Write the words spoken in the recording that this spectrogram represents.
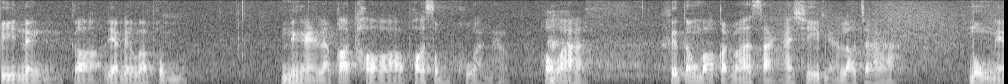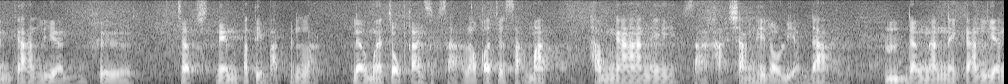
ปีหนึ่งก็เรียกได้ว่าผมเหนื่อยแล้วก็ท้อพอสมควรครับ เพราะว่าคือต้องบอกก่อนว่าสายอาชีพเนี่ยเราจะมุ่งเน้นการเรียนคือจะเน้นปฏิบัติเป็นหลัก แล้วเมื่อจบการศึกษาเราก็จะสามารถ ทำงานในสาขาช่างที่เราเรียนได้ อืม ดังนั้นในการเรียน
